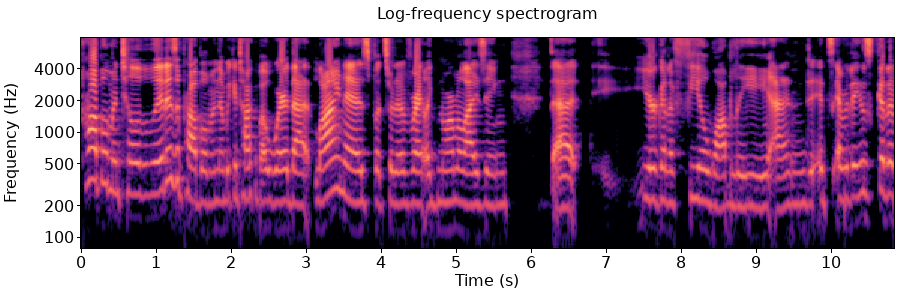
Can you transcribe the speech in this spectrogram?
problem until it is a problem and then we can talk about where that line is but sort of right like normalizing that you're gonna feel wobbly and it's everything's gonna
